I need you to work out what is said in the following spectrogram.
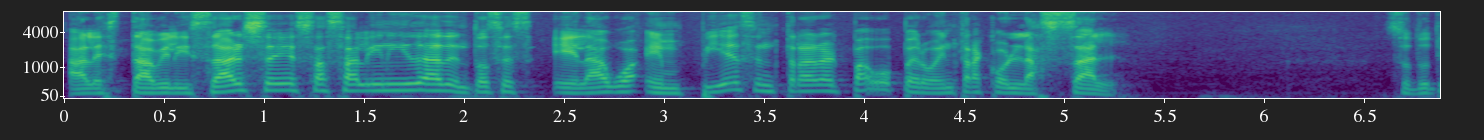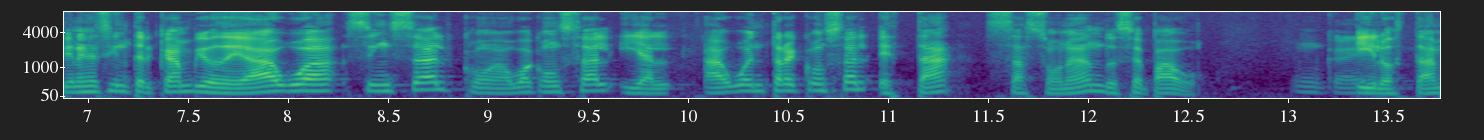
Al estabilizarse esa salinidad, entonces el agua empieza a entrar al pavo, pero entra con la sal. So, tú tienes ese intercambio de agua sin sal con agua con sal y al agua entrar con sal está sazonando ese pavo y, lo está,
